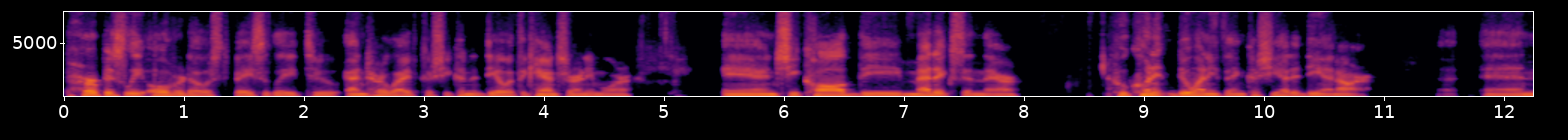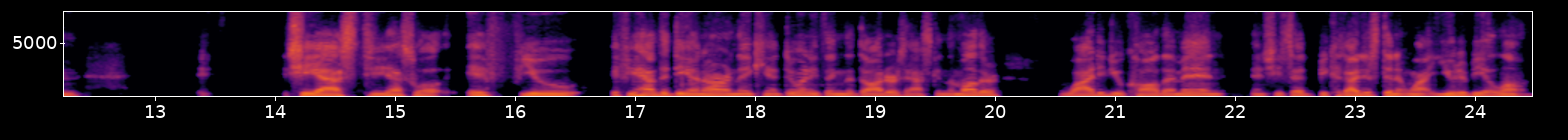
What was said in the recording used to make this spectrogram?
purposely overdosed basically to end her life because she couldn't deal with the cancer anymore. And she called the medics in there who couldn't do anything because she had a DNR. And she asked, she asked, well, if you if you have the DNR and they can't do anything, the daughter is asking the mother, why did you call them in? And she said, because I just didn't want you to be alone.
